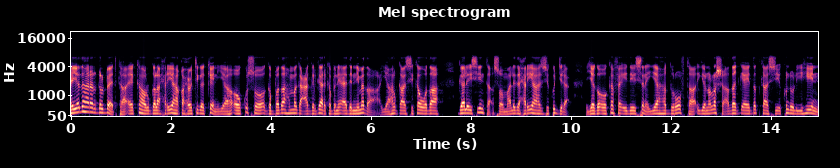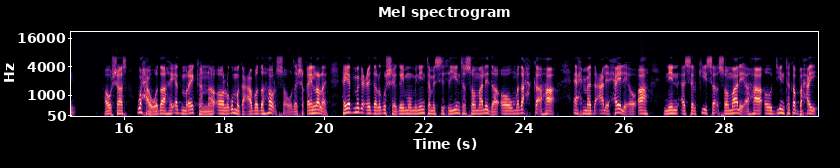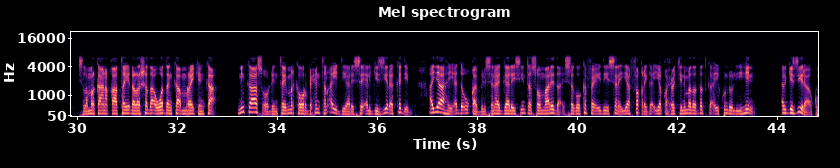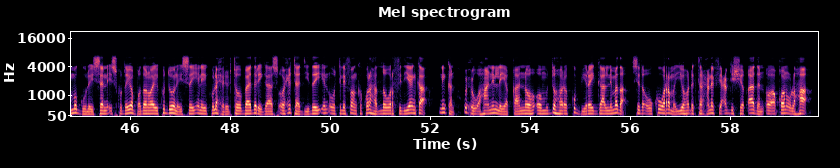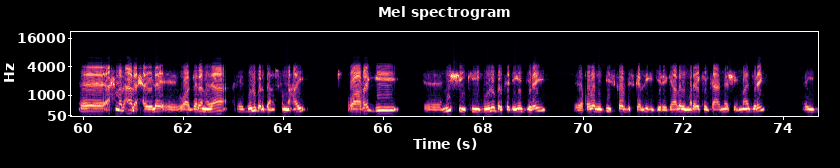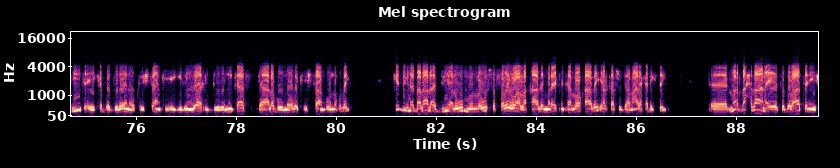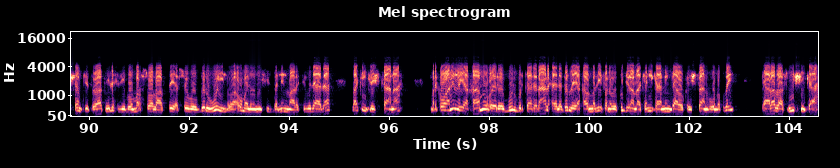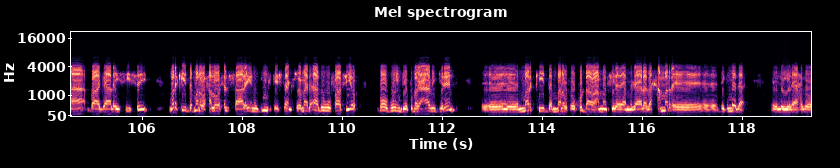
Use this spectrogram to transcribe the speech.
hay'adaha reer galbeedka ee ka howlgala xeryaha qaxootiga kenya oo ku soo gabada magaca gargaarka bani-aadamnimada ayaa halkaasi ka wada gaalaysiinta soomaalida xeryahaasi ku jira iyaga oo ka faa'iidaysanaya duruufta iyo nolosha adag ee ay dadkaasi ku nool yihiin hawshaas waxaa wada hay'ad maraykan oo lagu magacaabo the hors oo wada shaqayn la leh. Hay'ad magaceeda lagu sheegay muuminiinta masiixiyiinta soomaalida oo uu madax ka ahaa axmed cali xayle oo ah nin asalkiisa soomaali ahaa oo diinta ka baxay islamarkaana qaatay dhalashada waddanka maraykanka. Ninkaas oo dhintay marka warbixintan ay diyaarisay aljaziira kadib ayaa hay'adda u qaabilsanaa gaalaysiinta soomaalida isagoo ka faa'iidaysanaya faqriga iyo qaxootinimada dadka ay ku nool yihiin aljaziira kuma guulaysan iskudayo badan oo ay ku doonaysay inay kula xidhiirto baadarigaas oo xitaa diiday in uu telefoonka kula hadlo warfidiyeenka ninkan wuxuu ahaa nin la yaqaano oo muddo hore ku biiray gaalnimada sida uu ku warramayo doctor xanafi cabdi sheekh aadan oo aqoon u lahaa. Axmed cali xayle waa garanayaa reer buuluberdaan isku nahay. Waa raggii mishinkii buuluberka dhiga jiray qoladii biiska horbiska la dhihi jiray gaaladii maraykanka meesha imaan jiray ay diinta ay ka bedeleen oo kirishtaanka ay geliyeen waa ridooday ninkaas gaalo buu noqday kirishtaan buu noqday. Kadibna dhalaal adduunya lagu lagu safaday waa la qaaday maraykanka loo qaaday halkaasuu jaamacada ka dhigtay. Mar dhexdaana ee toddobaatan iyo shantii toddobaatan iyo lixdii buu mar soo laabtay isagoo gar weyn oo aa umalaynaysidba nin maaragtay wadaad ah laakiin kirishtaan ah. Marka waa nin la yaqaano reer buurburta reer calxeele dad la yaqaano nadiifana way ku jiraan laakiin ninkaa nin gaal oo kirishtaan buu noqday gaaladaas mishinka ahaa baa gaalaysiisay. Markii dambena waxaa loo xil saaray inuu diinta kirishtaanka soomaaliya aada ugu faafiyo boob weyn bay ku magacaabi jireen. Markii dambena wuxuu ku dhaawacman filayaa magaalada xamar ee degmada la yiraahdo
